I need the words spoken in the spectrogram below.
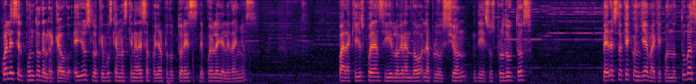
¿Cuál es el punto del recaudo? Ellos lo que buscan más que nada es apoyar productores de Puebla y aledaños para que ellos puedan seguir logrando la producción de sus productos. Pero esto que conlleva que cuando tú vas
